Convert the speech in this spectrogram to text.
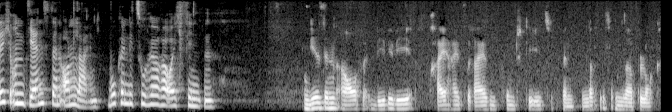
dich und Jens denn online? Wo können die Zuhörer euch finden? Wir sind auf www.freiheitsreisen.de zu finden. Das ist unser Blog,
